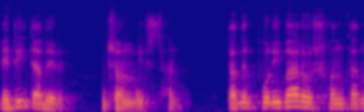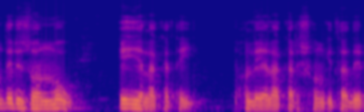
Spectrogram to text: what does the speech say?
এটিই তাদের জন্মস্থান। তাদের পরিবার ও সন্তানদের জন্মও এই এলাকাতেই। ফলে এলাকার সঙ্গে তাদের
